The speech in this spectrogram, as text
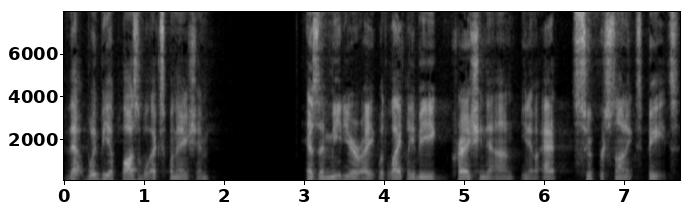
that would be a plausible explanation, as a meteorite would likely be crashing down, you know, at supersonic speeds.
